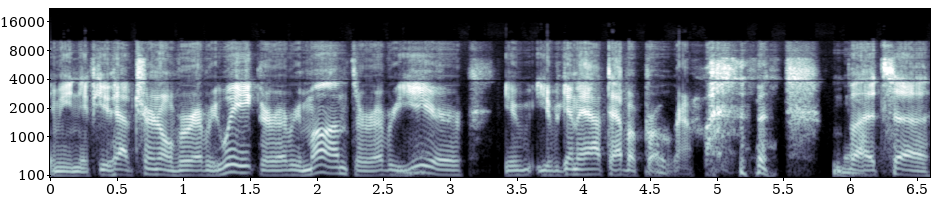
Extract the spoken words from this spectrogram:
I mean, if you have turnover every week or every month or every year, you, you're going to have to have a program. but uh,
